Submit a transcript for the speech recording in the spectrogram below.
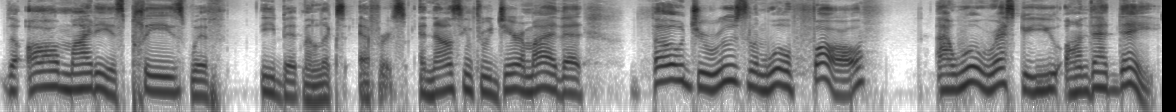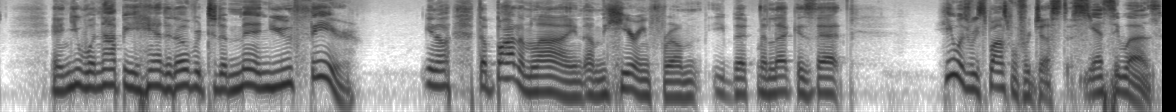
the Almighty is pleased with Ebed Melech's efforts, announcing through Jeremiah that though Jerusalem will fall, I will rescue you on that day, and you will not be handed over to the men you fear. You know, the bottom line I'm hearing from Ebed Melech is that he was responsible for justice. Yes, he was.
